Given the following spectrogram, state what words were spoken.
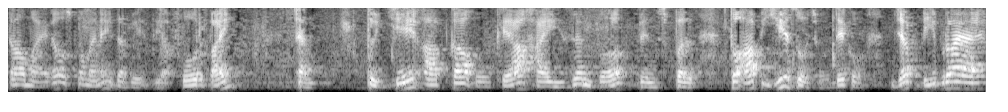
टर्म आएगा, उसको मैंने इधर भेज दिया फोर बाई एम तो ये आपका हो गया हाइजनबर्ग प्रिंसिपल। तो आप ये सोचो, देखो, जब डीब्रॉय आए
